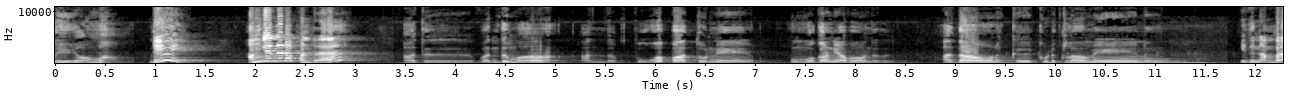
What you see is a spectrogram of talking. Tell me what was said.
ஐயோ அம்மா. டேய் அங்க என்னடா பண்ற? அது வந்துமா அந்த பூவை பார்த்தோன்னே உன் முகம் ஞாபகம் வந்தது. அதான் உனக்கு கொடுக்கலாமேன்னு. இது நம்புற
